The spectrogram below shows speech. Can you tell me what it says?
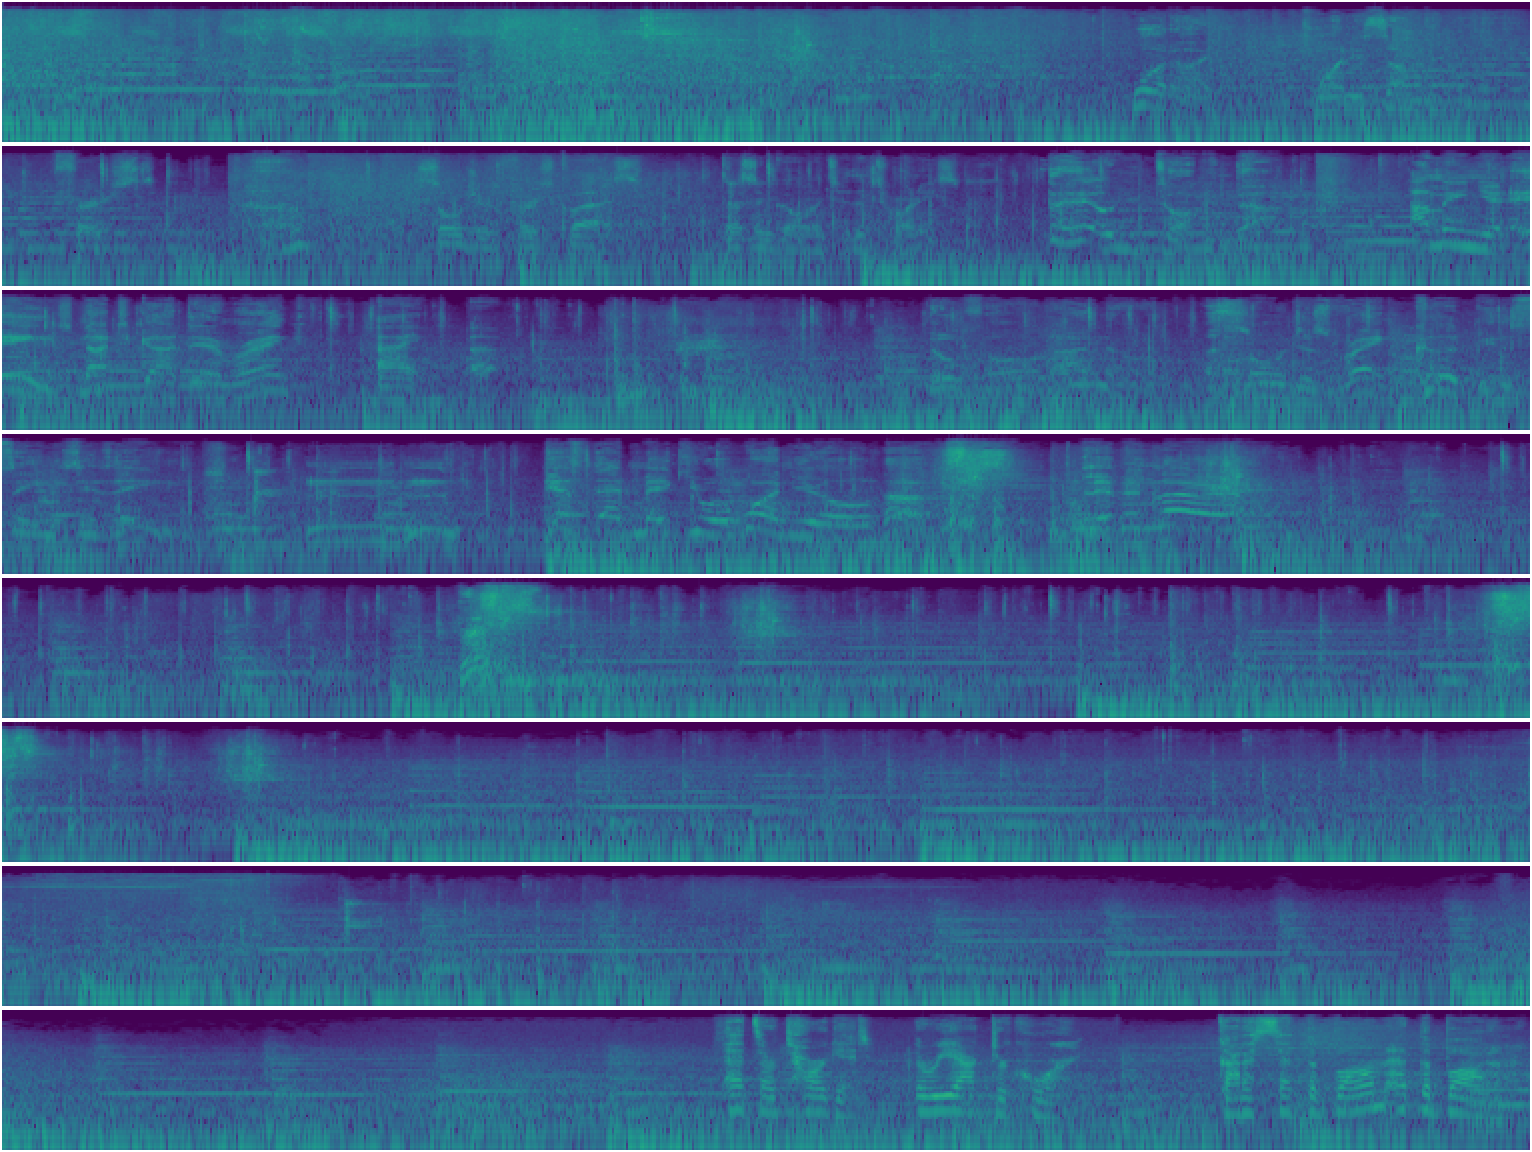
Class. Doesn't go into the 20s. The hell are you talking about? I mean your age, not your goddamn rank. I, uh, Though for all I know, a soldier's rank could be the same as his age. Mm-hmm. Guess that make you a one-year-old, huh? Live and learn. That's our target, the reactor core. Gotta set the bomb at the bottom.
